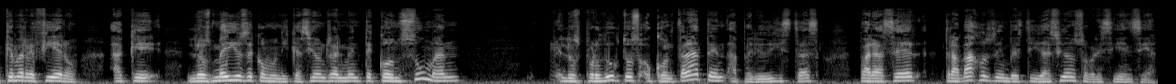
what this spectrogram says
qué me refiero? A que los medios de comunicación realmente consuman los productos o contraten a periodistas para hacer trabajos de investigación sobre ciencia.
